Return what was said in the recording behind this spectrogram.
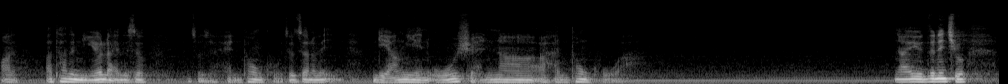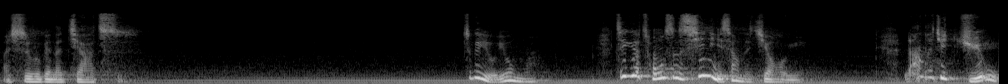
啊啊！他的女儿来的时候，就是很痛苦，就在那边两眼无神啊，啊，很痛苦啊。那有的人求啊，师傅跟他加持，这个有用吗？这个从事心理上的教育，让他去觉悟。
